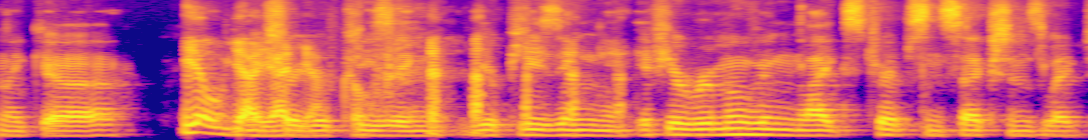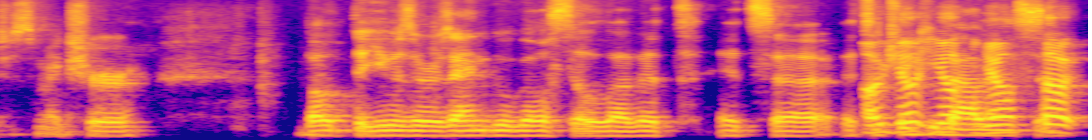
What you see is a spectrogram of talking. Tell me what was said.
Like, uh, oh, yeah, yeah, sure yeah, you're pleasing. you're pleasing. If you're removing like strips and sections, like just make sure both the users and Google still love it. It's uh, it's oh, a tricky you're, balance. You're so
